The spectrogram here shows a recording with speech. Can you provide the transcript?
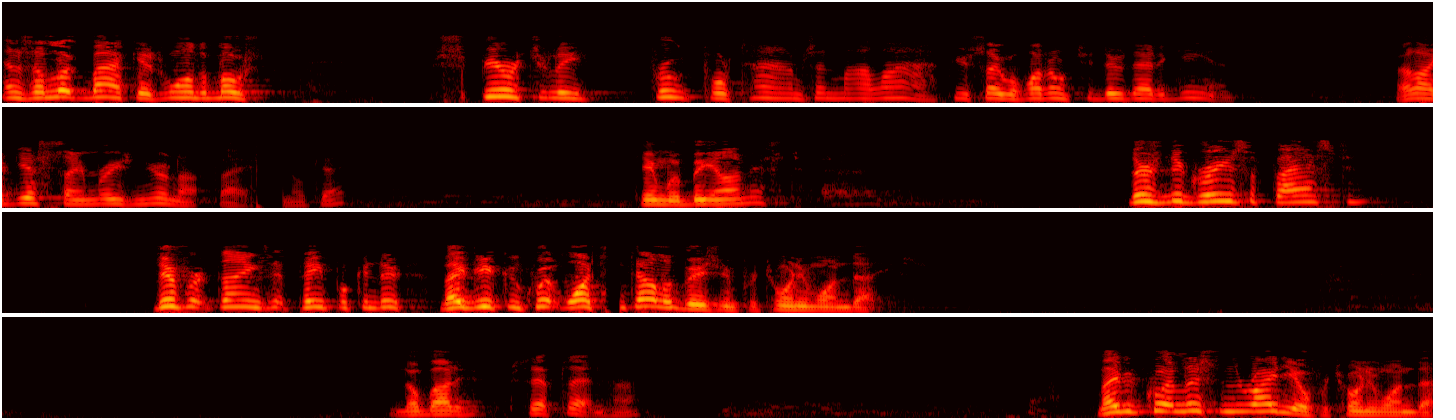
And as I look back, it's one of the most spiritually fruitful times in my life. You say, well, why don't you do that again? Well, I guess same reason you're not fasting, okay? Can we be honest? There's degrees of fasting different things that people can do. Maybe you can quit watching television for 21 days. Nobody accepts that, huh? Maybe quit listening to the radio for 21 days.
